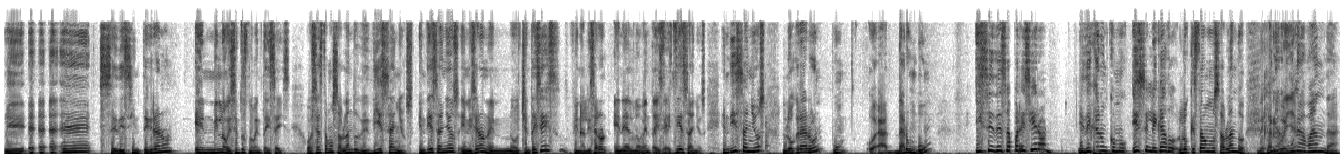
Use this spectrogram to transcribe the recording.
Eh, se desintegraron en 1996. O sea, estamos hablando de 10 años. En 10 años iniciaron en 86, finalizaron en el 96. 10 años. En 10 años lograron dar un boom y se desaparecieron. Y dejaron como ese legado, lo que estábamos hablando. Dejar una, huella. Una banda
